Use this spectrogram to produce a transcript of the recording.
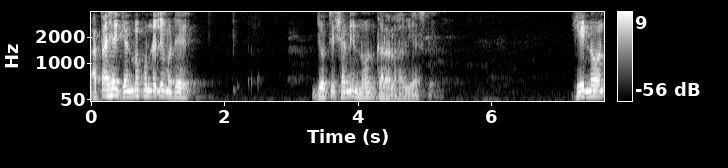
आता हे जन्मकुंडलीमध्ये ज्योतिषांनी नोंद करायला हवी असते. ही नोंद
